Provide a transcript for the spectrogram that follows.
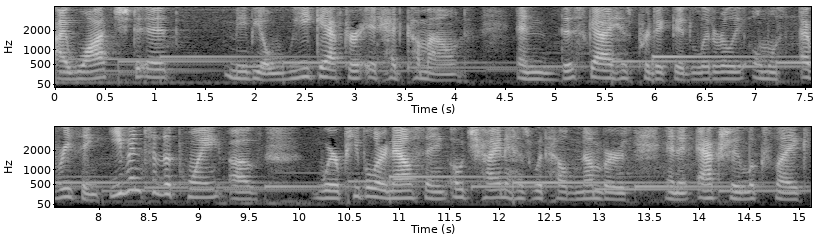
i watched it maybe a week after it had come out and this guy has predicted literally almost everything even to the point of where people are now saying, oh, China has withheld numbers, and it actually looks like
